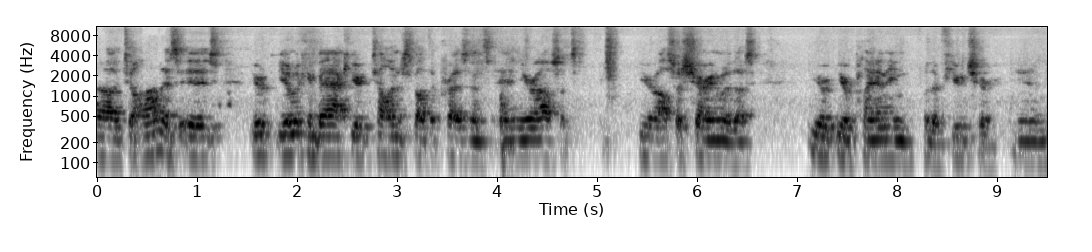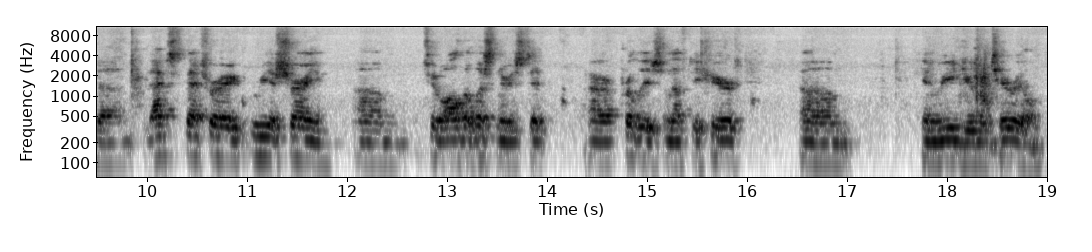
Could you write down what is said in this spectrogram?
uh, to Anna's, is you're, you're looking back, you're telling us about the present, and you're also, you're also sharing with us you're, you're planning for the future. And uh, that's, that's very reassuring um, to all the listeners that are privileged enough to hear um, and read your material.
